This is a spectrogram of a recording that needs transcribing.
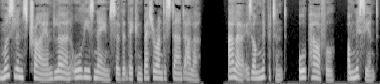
Muslims try and learn all these names so that they can better understand Allah. Allah is omnipotent, all powerful, omniscient,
